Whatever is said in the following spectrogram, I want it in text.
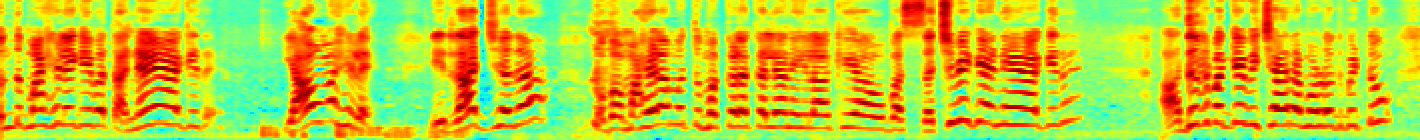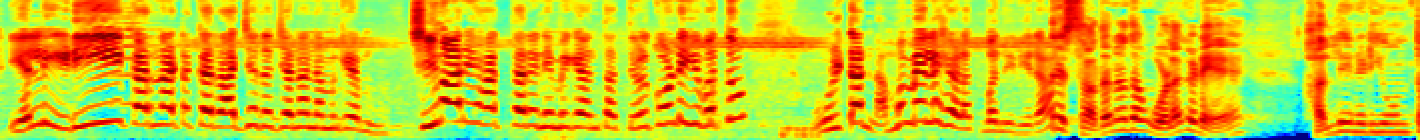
ಒಂದು ಮಹಿಳೆಗೆ ಇವತ್ತು ಅನ್ಯಾಯ ಆಗಿದೆ. ಯಾವ ಮಹಿಳೆ? ಈ ರಾಜ್ಯದ ಒಬ್ಬ ಮಹಿಳಾ ಮತ್ತು ಮಕ್ಕಳ ಕಲ್ಯಾಣ ಇಲಾಖೆಯ ಒಬ್ಬ ಸಚಿವಿಗೆ ಅನ್ಯಾಯ ಆಗಿದೆ. ಅದರ ಬಗ್ಗೆ ವಿಚಾರ ಮಾಡೋದು ಬಿಟ್ಟು ಎಲ್ಲಿ ಇಡೀ ಕರ್ನಾಟಕ ರಾಜ್ಯದ ಜನ ನಮಗೆ ಚೀಮಾರಿ ಹಾಕ್ತಾರೆ ನಿಮಗೆ ಅಂತ ತಿಳ್ಕೊಂಡು ಇವತ್ತು ಉಲ್ಟಾ ನಮ್ಮ ಮೇಲೆ ಹೇಳಕ್ ಬಂದಿದ್ದೀರಾ? ಸದನದ ಒಳಗಡೆ ಹಲ್ಲೆ ನಡೆಯುವಂಥ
